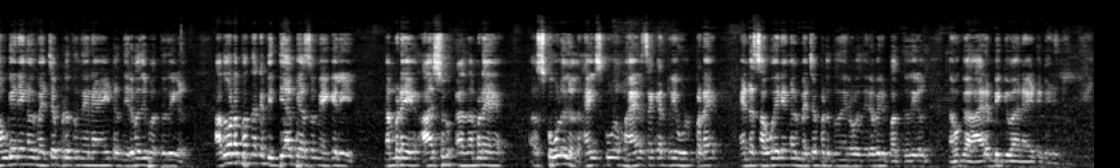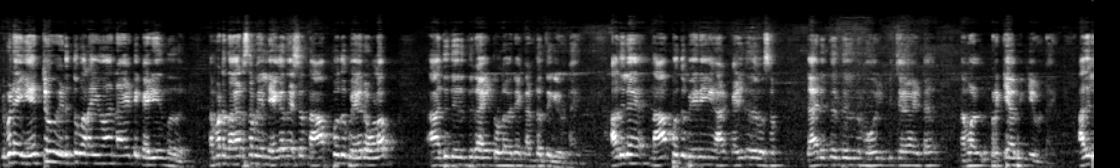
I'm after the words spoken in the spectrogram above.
സൗകര്യങ്ങൾ മെച്ചപ്പെടുത്തുന്നതിനായിട്ട് നിരവധി പദ്ധതികൾ. അതോടൊപ്പം തന്നെ വിദ്യാഭ്യാസ മേഖലയിൽ നമ്മുടെ ആശു നമ്മുടെ സ്കൂളുകൾ ഹൈസ്കൂളും ഹയർ സെക്കൻഡറി ഉൾപ്പെടെ അതിന്റെ സൗകര്യങ്ങൾ മെച്ചപ്പെടുത്തുന്നതിനുള്ള നിരവധി പദ്ധതികൾ നമുക്ക് ആരംഭിക്കുവാനായിട്ട് കഴിഞ്ഞു. ഇവിടെ ഏറ്റവും എടുത്തു പറയുവാനായിട്ട് കഴിയുന്നത് നമ്മുടെ നഗരസഭയിൽ ഏകദേശം നാൽപ്പത് പേരോളം അതിദരിദ്രരായിട്ടുള്ളവരെ കണ്ടെത്തുകയുണ്ടായി. അതിൽ നാൽപ്പത് പേരെയും കഴിഞ്ഞ ദിവസം ദാരിദ്ര്യത്തിൽ നിന്ന് മോചിപ്പിച്ചതായിട്ട് നമ്മൾ പ്രഖ്യാപിക്കുകയുണ്ടായി. അതിൽ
